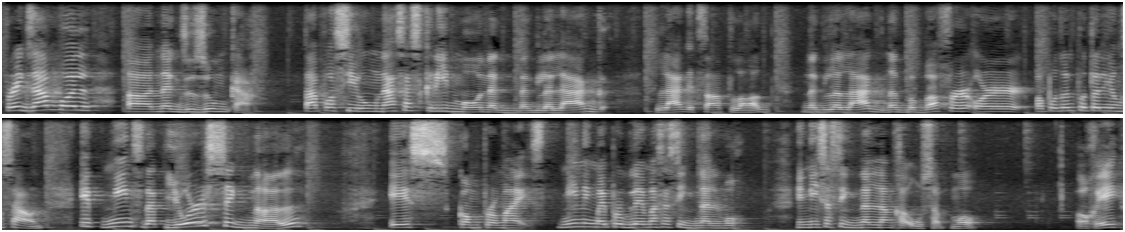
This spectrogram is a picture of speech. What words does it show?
For example, uh, nag-zoom ka. Tapos yung nasa screen mo, nag naglalag, lag, it's not log, naglalag, nagbabuffer, or paputol-putol yung sound. It means that your signal is compromised. Meaning may problema sa signal mo. Hindi sa signal lang kausap mo. Okay?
